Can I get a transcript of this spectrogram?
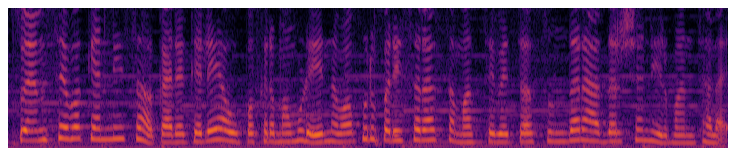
स्वयंसेवक यांनी सहकार्य केले. या उपक्रमामुळे नवापूर परिसरात समाजसेवेचा सुंदर आदर्श निर्माण झालाय.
